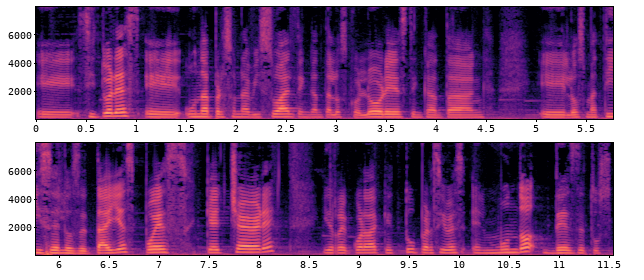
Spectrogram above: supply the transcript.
eh, si tú eres eh, una persona visual, te encantan los colores, te encantan eh, los matices, los detalles, pues qué chévere. Y recuerda que tú percibes el mundo desde tus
